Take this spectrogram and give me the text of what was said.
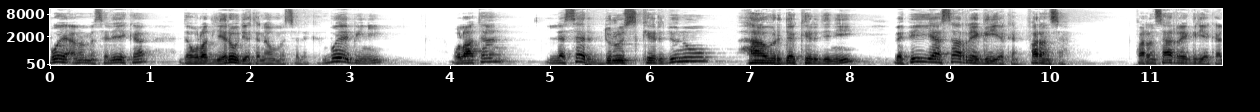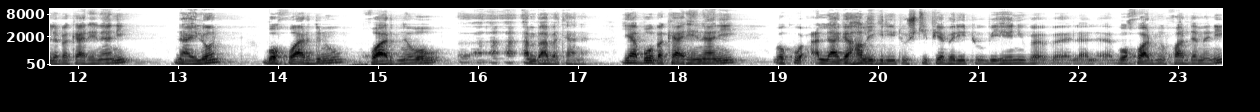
بۆیە ئەمە مەسلەیەکە دەوڵەت لێرە و دێتە ناو مەسلەکەن بۆیە بینی وڵاتان لەسەر دروستکردن و هاوردەکردنی بەپێی یاسا ڕێگریەکەن فەەنسا فەەنسا ڕێگریەکە لە بەکارهێنانی نایلۆن بۆ خواردن و خواردنەوە و ئەم بابەتانە یا بۆ بەکارهێنانی وەکو علاگە هەڵی گریت و شتی پێبەریت و بهێنی بۆ خواردن و خواردەمەنی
